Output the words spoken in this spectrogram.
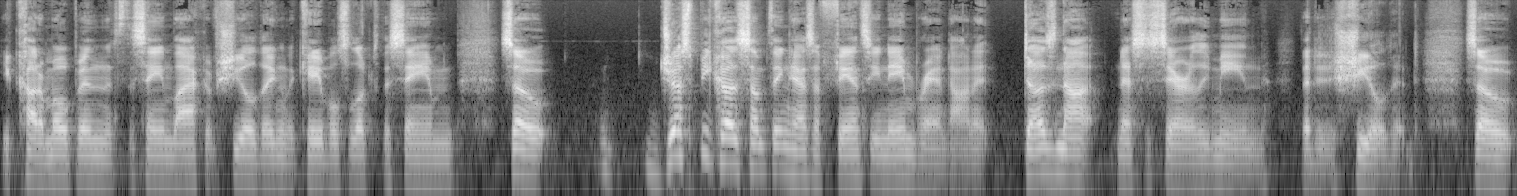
You cut them open, it's the same lack of shielding. The cables looked the same. So just because something has a fancy name brand on it does not necessarily mean that it is shielded. So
